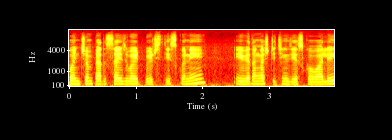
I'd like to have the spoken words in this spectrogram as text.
కొంచెం పెద్ద సైజు వైట్ బీడ్స్ తీసుకొని ఈ విధంగా స్టిచ్చింగ్ చేసుకోవాలి.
